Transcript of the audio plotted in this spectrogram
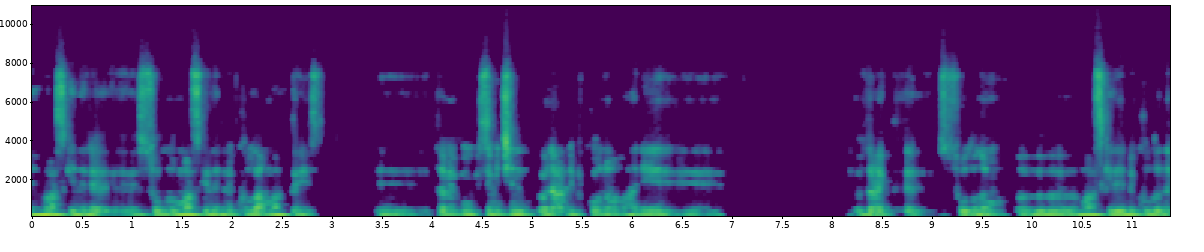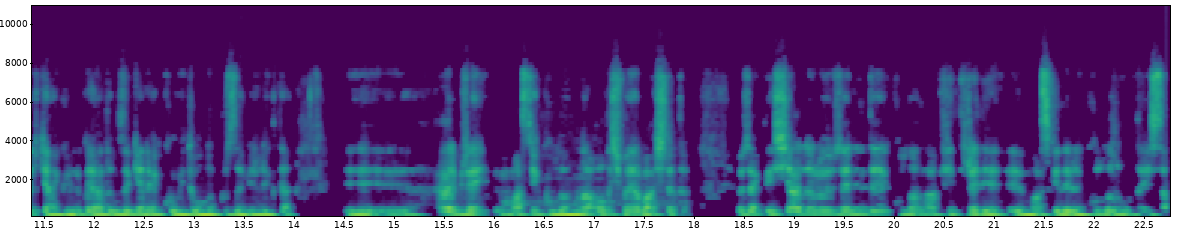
eee, maskeleri, eee, solunum maskelerini kullanmaktayız. Eee, tabii bu bizim için önemli bir konu. Hani, eee özellikle solunum, ııı, maskelerini kullanırken günlük hayatımızda gene COVID-19'la birlikte, eee, her birey maske kullanımına alışmaya başladı. Özellikle iş yerleri özelinde kullanılan filtreli, eee, maskelerin kullanımındaysa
